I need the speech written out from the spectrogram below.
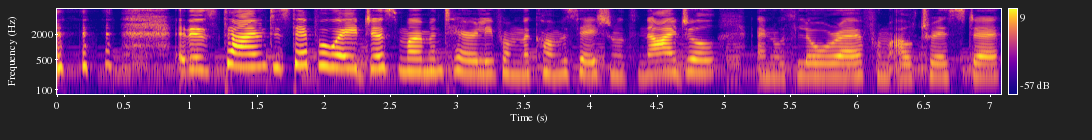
It is time to step away just momentarily from the conversation with Nigel and with Laura from Ultraísta,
